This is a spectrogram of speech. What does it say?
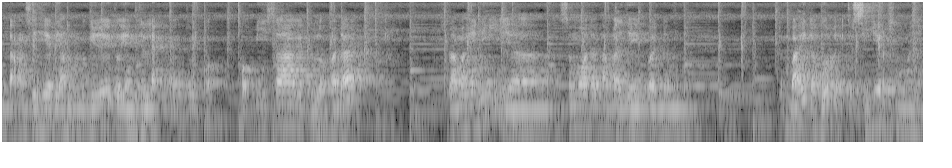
tentang sihir yang begitu itu yang jelek itu kok kok bisa gitu loh. Padahal selama ini ya semua tentang keajaiban yang, yang baik ya buruk itu sihir semuanya.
